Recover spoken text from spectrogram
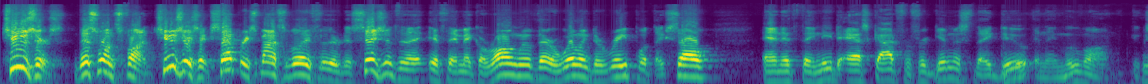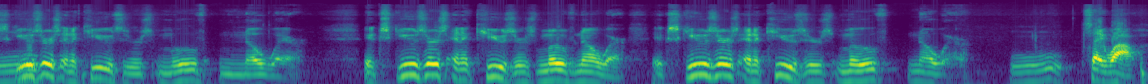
choosers. This one's fun. Choosers accept responsibility for their decisions, and if they make a wrong move, they're willing to reap what they sow. And if they need to ask God for forgiveness, they do, and they move on. Excusers and accusers move nowhere. Excusers and accusers move nowhere. Excusers and accusers move nowhere. Mm-hmm. Say wow.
